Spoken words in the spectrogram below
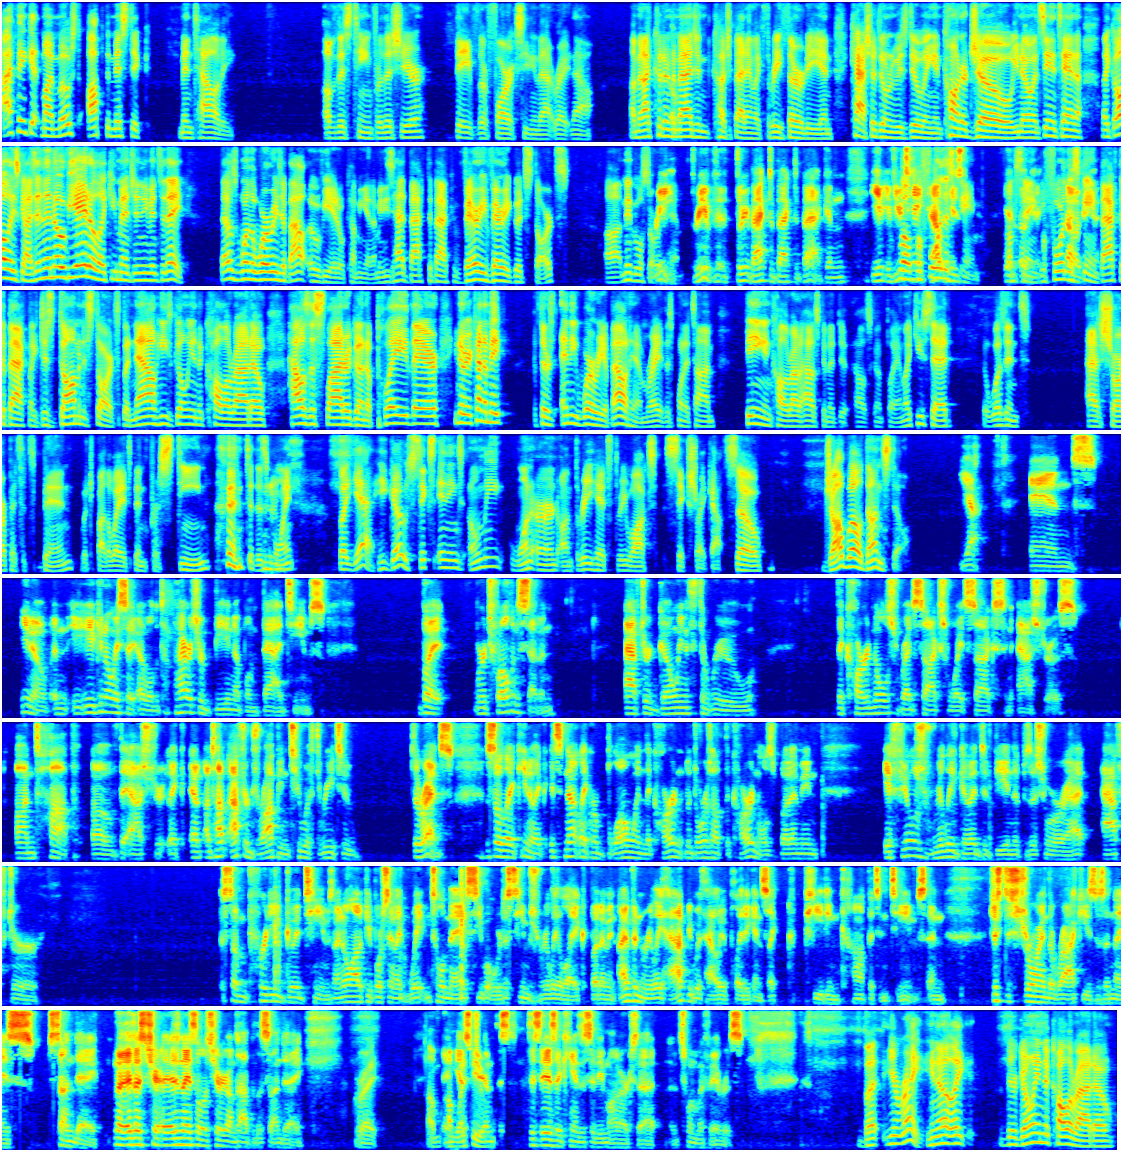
I think at my most optimistic mentality of this team for this year, Dave, they're far exceeding that right now. I mean, I couldn't Oh. imagine Kutch batting like 330 and Castro doing what he was doing and Connor Joe, you know, and Santana, like all these guys. And then Oviedo, like you mentioned even today. That was one of the worries about Oviedo coming in. I mean, he's had back to back very, very good starts. Uh, maybe we'll start with Three, him. three, three back to back to back, and if you well, take before out this his, game, I'm saying before this Oh, okay. game, back to back, like just dominant starts. But now he's going into Colorado. How's the slider going to play there? You know, you're kind of maybe if there's any worry about him, right, at this point in time, being in Colorado, how's going to do, how it's going to play. And like you said, it wasn't as sharp as it's been, which by the way, it's been pristine to this Mhm. point. But yeah, he goes six innings, only one earned on three hits, three walks, six strikeouts. So job well done still. Yeah. And, you know, and you can always say, oh, well, the Pirates are beating up on bad teams. But we're 12 and 7 after going through the Cardinals, Red Sox, White Sox, and Astros on top of the Astro, like on on top after dropping two of three to the Reds. So, like, you know, like it's not like we're blowing the card the doors off the Cardinals, but I mean, it feels really good to be in the position where we're at after some pretty good teams. I know a lot of people are saying like wait until May, see what were this team's really like. But I mean, I've been really happy with how we played against like competing, competent teams, and just destroying the Rockies is a nice Sunday. It's a, it's a nice little cherry on top of the Sunday. Right. I'm, I'm yes, with you. Jim, this, this is a Kansas City Monarchs set. It's one of my favorites. But you're right. You know, like they're going to Colorado.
